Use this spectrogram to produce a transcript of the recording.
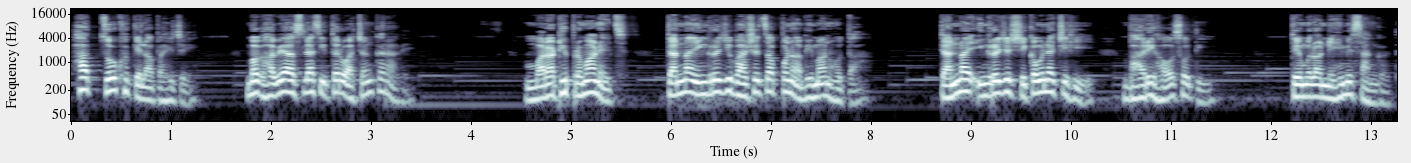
हा चोख केला पाहिजे. मग हवे असल्यास इतर वाचन करावे. मराठीप्रमाणेच त्यांना इंग्रजी भाषेचा पण अभिमान होता. त्यांना इंग्रजी शिकवण्याचीही भारी हौस होती. ते मला नेहमी सांगत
